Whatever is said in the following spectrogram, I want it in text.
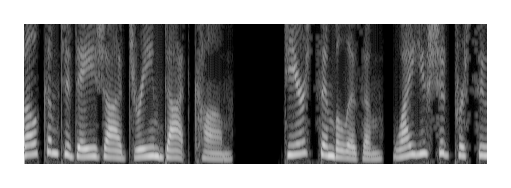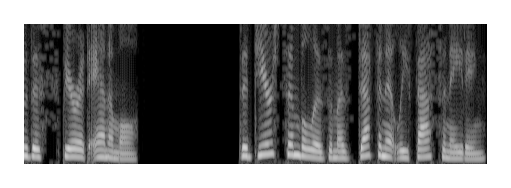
Welcome to DejaDream.com. Deer symbolism, why you should pursue this spirit animal. The deer symbolism is definitely fascinating.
